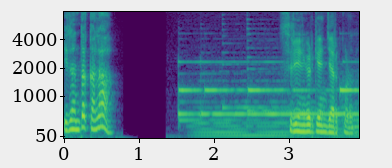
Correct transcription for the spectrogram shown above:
ఇదంతా కళ శ్రీనిగడికి ఏం జరగకూడదు.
